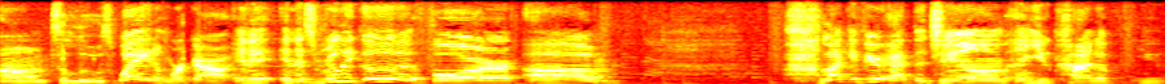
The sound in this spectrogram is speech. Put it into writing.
um, to lose weight and work out and it and it's really good for um, like if you're at the gym and you kind of you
